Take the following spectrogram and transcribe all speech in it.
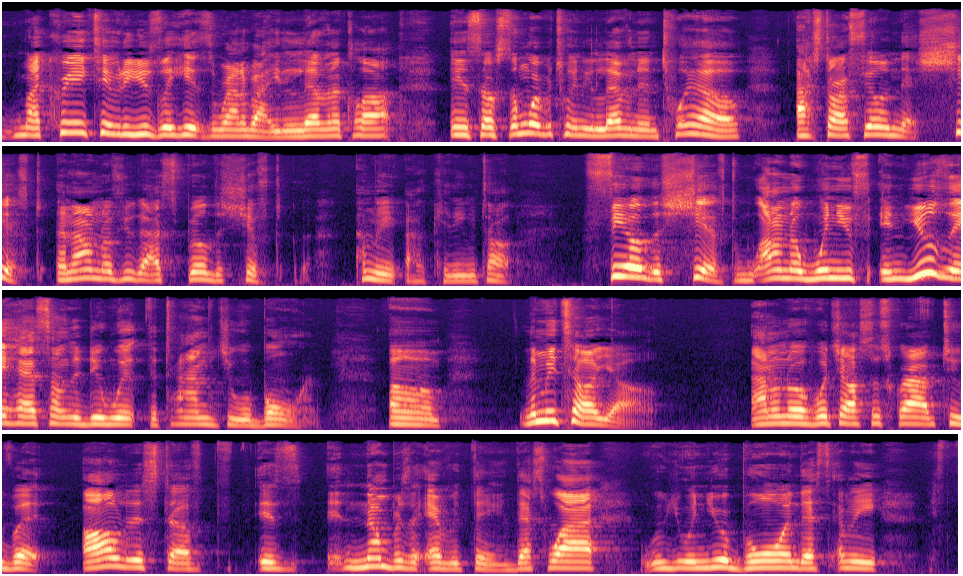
my creativity usually hits around about 11 o'clock. And so somewhere between 11 and 12, I start feeling that shift. And I don't know if you guys feel the shift. I mean, I can't even talk. Feel the shift. I don't know when you, and usually it has something to do with the time that you were born. Um, let me tell y'all, I don't know what y'all subscribe to, but all of this stuff is numbers of everything. That's why when you're born, that's, I mean,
